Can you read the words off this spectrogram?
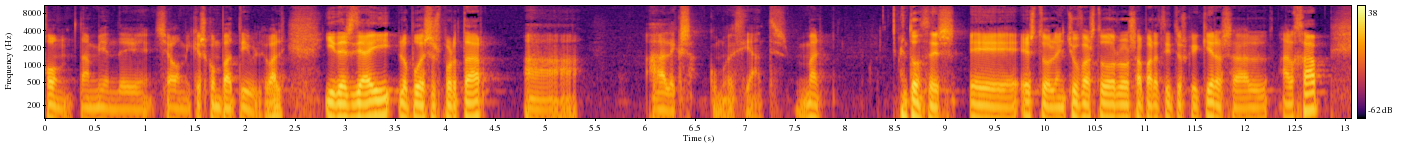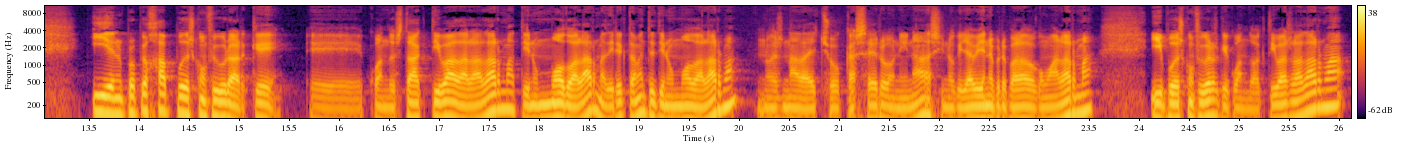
Home también de Xiaomi, que es compatible, ¿vale? Y desde ahí lo puedes exportar a, Alexa, como decía antes. Vale. Entonces, eh, esto le enchufas todos los aparatitos que quieras al, hub y en el propio hub puedes configurar que eh, cuando está activada la alarma, tiene un modo alarma, directamente tiene un modo alarma, no es nada hecho casero ni nada, sino que ya viene preparado como alarma y puedes configurar que cuando activas la alarma,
